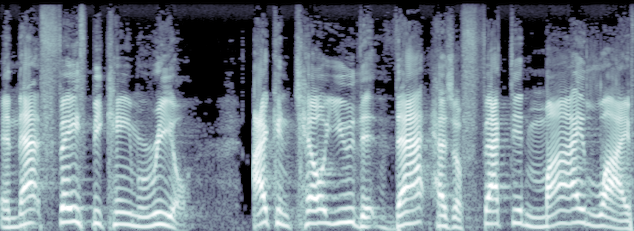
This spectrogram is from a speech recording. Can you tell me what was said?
and that faith became real, I can tell you that that has affected my life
